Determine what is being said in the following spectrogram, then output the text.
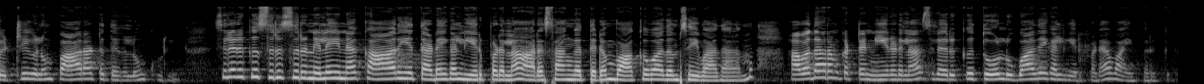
வெற்றிகளும் பாராட்டுதல்களும் கூறியும். சிலருக்கு சிறு சிறு நிலையின காரிய தடைகள் ஏற்படலாம். அரசாங்கத்திடம் வாக்குவாதம் செய்வதாலும் அவதாரம் கட்ட நேரிடலாம். சிலருக்கு தோல் உபாதைகள் ஏற்பட வாய்ப்பு இருக்குது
